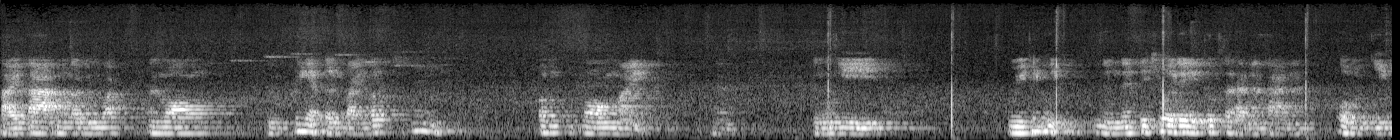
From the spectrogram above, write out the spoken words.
สายตาของเรามันวัดมันมองมันเครียดเกินไปก็อืมก็มองใหม่นะถึงบางที มีเทคนิคหนึ่งนะที่ช่วยได้ทุกสถานการณ์นะอมยิ้ม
